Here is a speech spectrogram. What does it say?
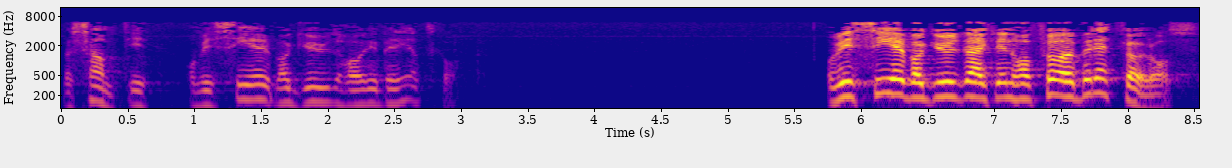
Men samtidigt om vi ser vad Gud har i beredskap om vi ser vad Gud verkligen har förberett för oss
